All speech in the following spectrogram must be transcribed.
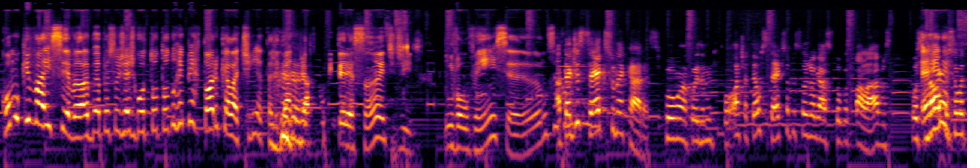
como que vai ser? A pessoa já esgotou todo o repertório que ela tinha, tá ligado? De assunto interessante, de envolvência. Eu não sei Até de sexo, né, cara? Se for uma coisa muito forte, até o sexo a pessoa já gastou com as palavras. Ou senão É. a pessoa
